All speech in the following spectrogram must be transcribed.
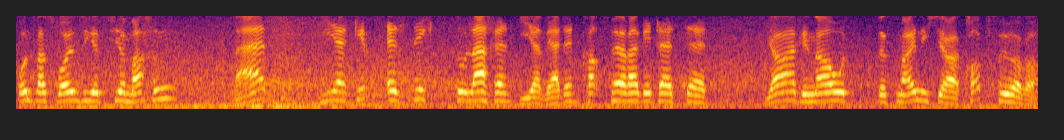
Und was wollen Sie jetzt hier machen? Was? Hier gibt es nichts zu lachen. Hier werden Kopfhörer getestet. Ja, genau, das meine ich ja. Kopfhörer.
